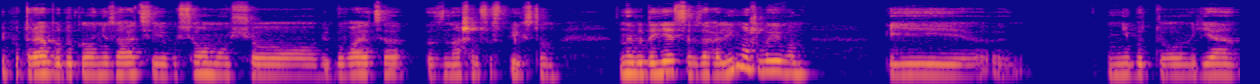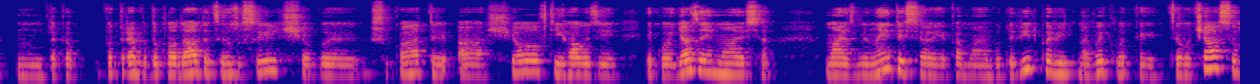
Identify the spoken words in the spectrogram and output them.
і потребу деколонізації в усьому, що відбувається з нашим суспільством, не видається взагалі можливим. І е, нібито є така потреба докладати цих зусиль, щоб шукати, а що в тій галузі, якою я займаюся, має змінитися, яка має бути відповідь на виклики цього часу.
